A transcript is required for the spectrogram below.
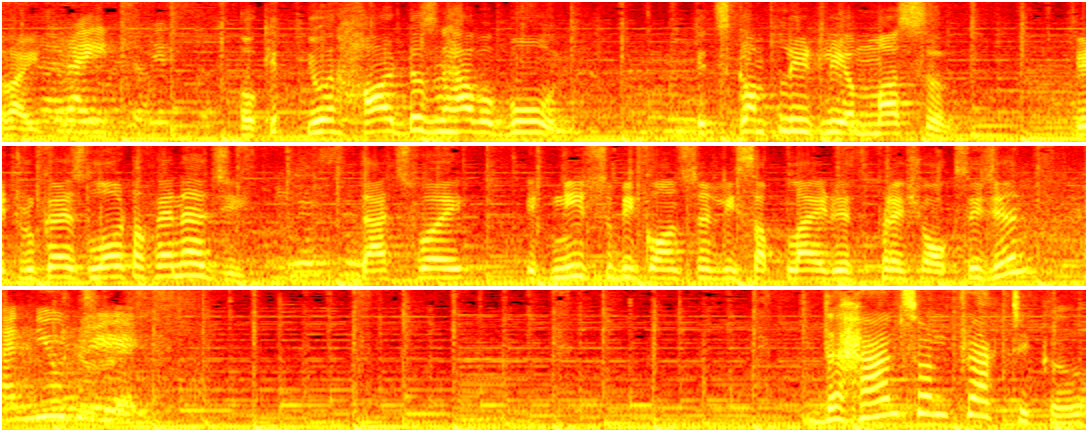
right. lung. Right. Okay, your heart doesn't have a bone. It's completely a muscle. It requires a lot of energy. Yes, sir. That's why it needs to be constantly supplied with fresh oxygen. And nutrients. The hands-on practical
